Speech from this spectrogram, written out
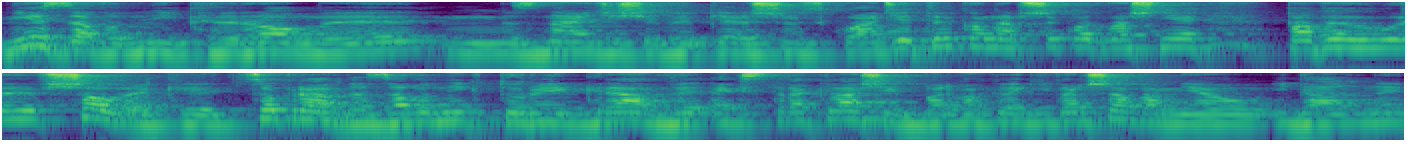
nie zawodnik Romy mm, znajdzie się w pierwszym składzie, tylko na przykład właśnie Paweł e, Wszołek. Co prawda, zawodnik, który gra w Ekstraklasie w barwach Legii Warszawa, miał idealny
